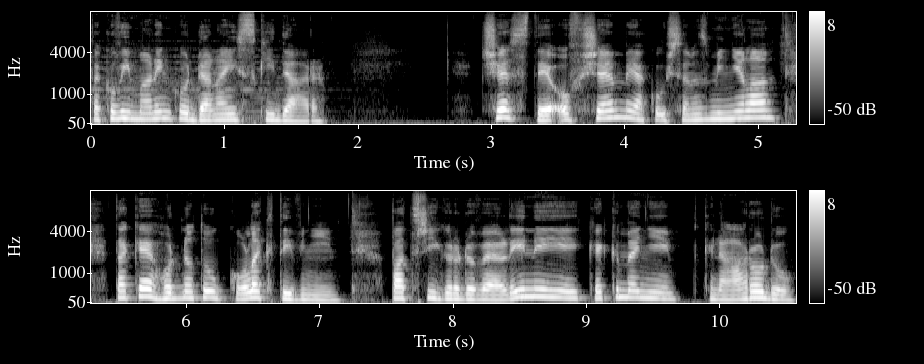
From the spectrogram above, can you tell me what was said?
Takový malinko danajský dar. Čest je ovšem, jak už jsem zmínila, také hodnotou kolektivní. Patří k rodové linii, ke kmeni, k národu.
